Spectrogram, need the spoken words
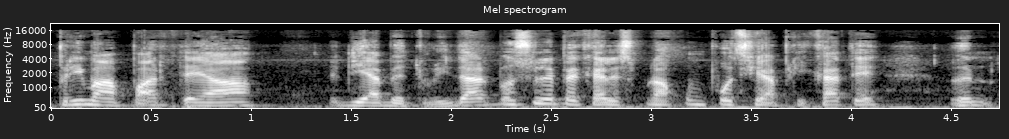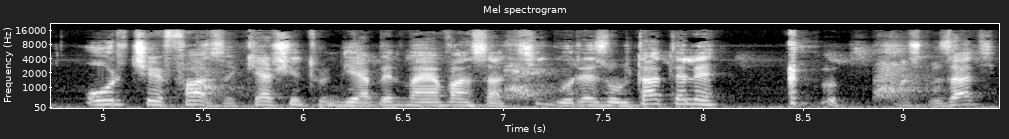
prima parte a diabetului. Dar măsurile pe care le spun acum pot fi aplicate în orice fază, chiar și într-un diabet mai avansat. Sigur, rezultatele, mă scuzați,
